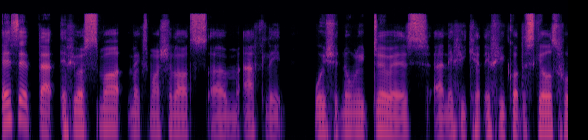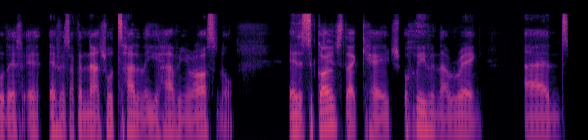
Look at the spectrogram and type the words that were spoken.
Is it that if you're a smart mixed martial arts um athlete, what you should normally do is, and if you can, if you've got the skills for this, if, it's like a natural talent that you have in your arsenal, is to go into that cage or even that ring and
